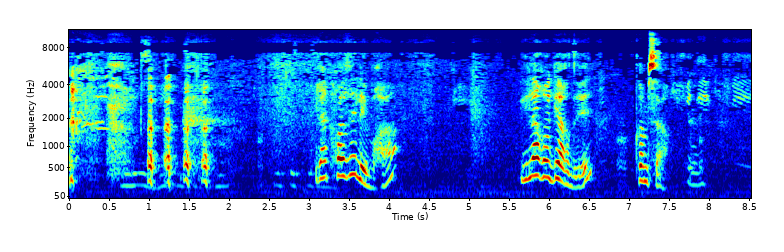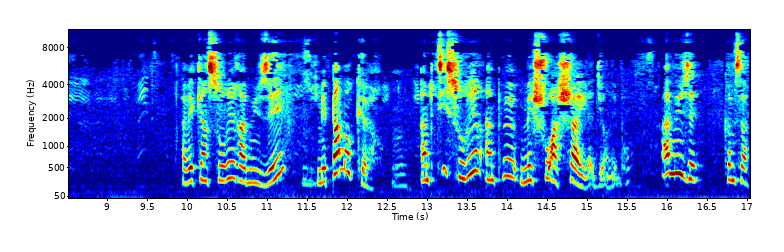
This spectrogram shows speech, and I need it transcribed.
Il a croisé les bras. Il a regardé, comme ça. Avec un sourire amusé, mais pas moqueur. Un petit sourire un peu méchouacha, il a dit en hébreu. Amusé, comme ça.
